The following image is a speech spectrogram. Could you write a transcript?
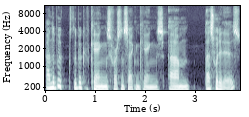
And the book, the book of Kings, First and Second Kings, um, that's what it is.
